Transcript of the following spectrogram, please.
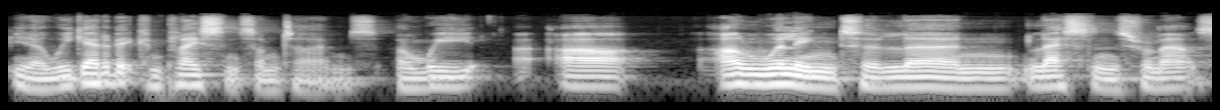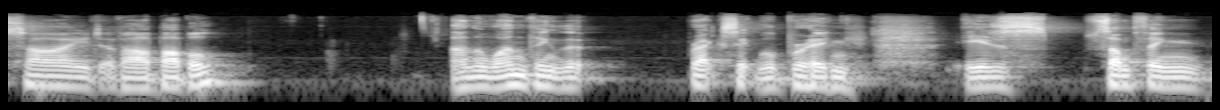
you know, we get a bit complacent sometimes, and we are unwilling to learn lessons from outside of our bubble. And the one thing that Brexit will bring is something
